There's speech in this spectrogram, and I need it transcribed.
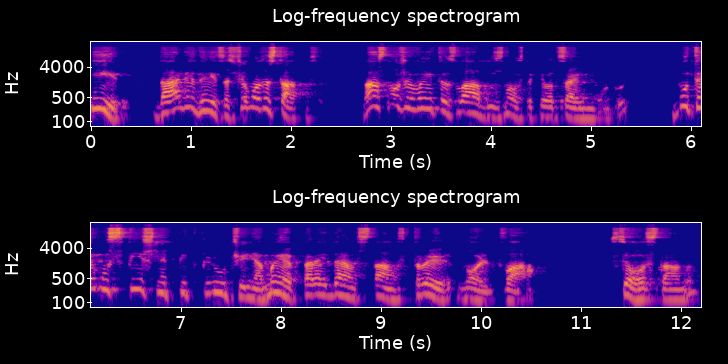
І далі дивіться, що може статися. Нас може вийти з ладу знов таки оцей модуль, бути успішне підключення. Ми перейдемо в стан в 3.0.2 з цього стану.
